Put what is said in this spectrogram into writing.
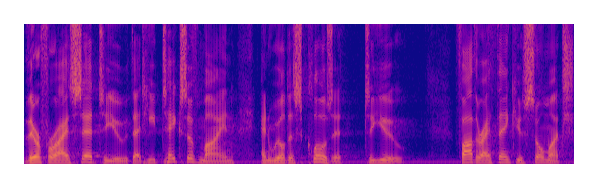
Therefore I said to you that he takes of mine and will disclose it to you. Father, I thank you so much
